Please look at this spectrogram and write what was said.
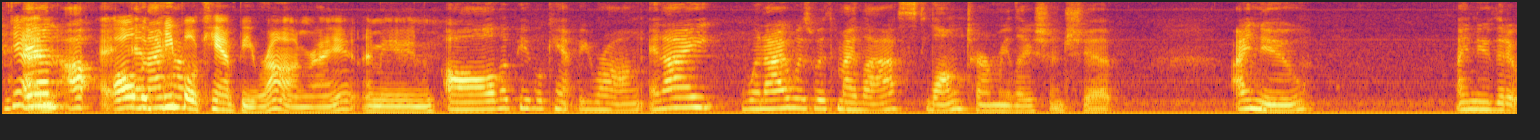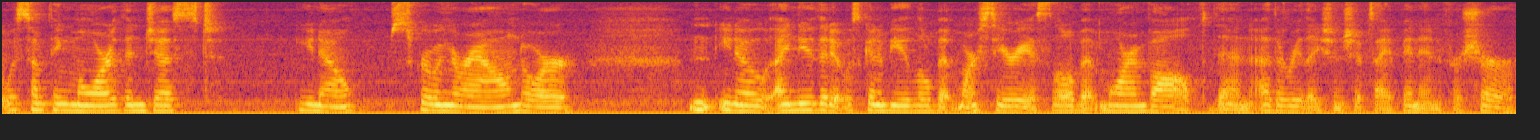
Yeah, and, and I- all and the I people have- can't be wrong, right? I mean, all the people can't be wrong. And I, when I was with my last long term relationship, I knew, I knew that it was something more than just, you know, screwing around or, you know, I knew that it was going to be a little bit more serious, a little bit more involved than other relationships I've been in for sure.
